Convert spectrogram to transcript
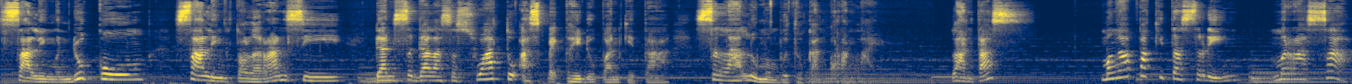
saling mendukung, saling toleransi, dan segala sesuatu aspek kehidupan kita selalu membutuhkan orang lain. Lantas, mengapa kita sering merasa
